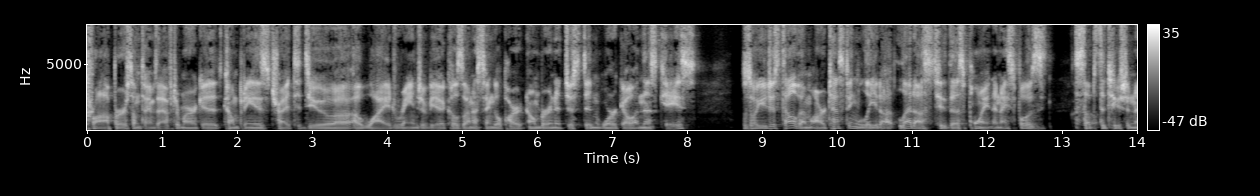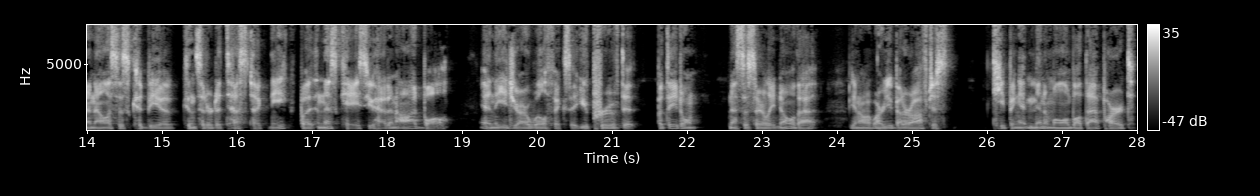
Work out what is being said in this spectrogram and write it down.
proper. Sometimes aftermarket companies try to do a, a wide range of vehicles on a single part number, and it just didn't work out in this case. So you just tell them our testing lead led us to this point. And I suppose substitution analysis could be a, considered a test technique, but in this case, you had an oddball and the EGR will fix it. You proved it, but they don't necessarily know that. You know, are you better off just keeping it minimal about that part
